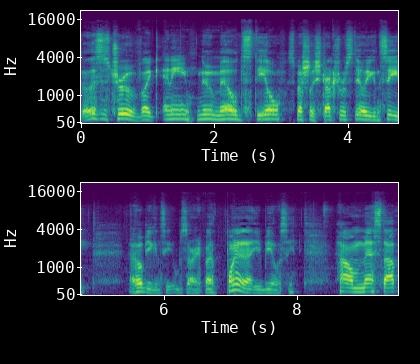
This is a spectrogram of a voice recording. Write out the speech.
So this is true of like any new milled steel, especially structural steel. You can see, I hope you can see, I'm sorry, if I pointed at you, you'd be able to see how messed up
